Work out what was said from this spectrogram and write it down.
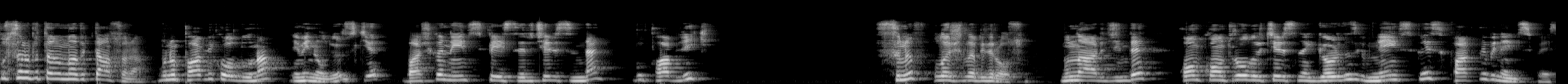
Bu sınıfı tanımladıktan sonra bunun public olduğuna emin oluyoruz ki başka namespace'ler içerisinden bu public sınıf ulaşılabilir olsun. Bunun haricinde Home Controller içerisinde gördüğünüz gibi namespace farklı bir namespace.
